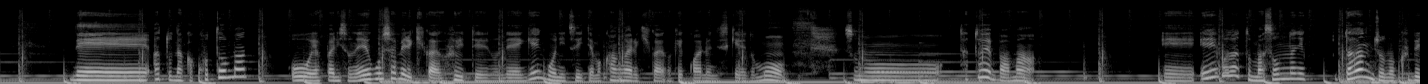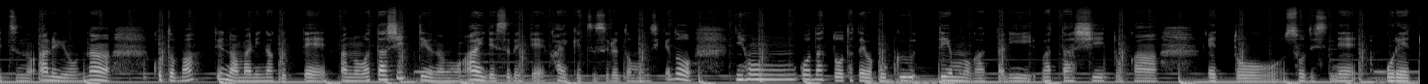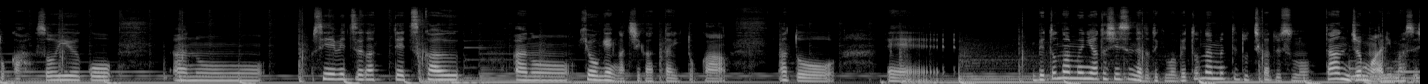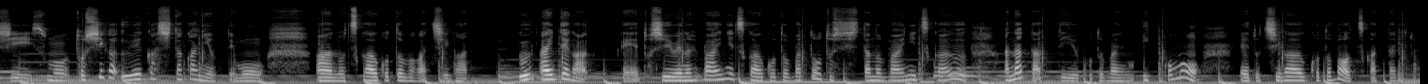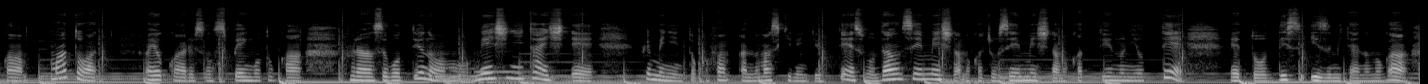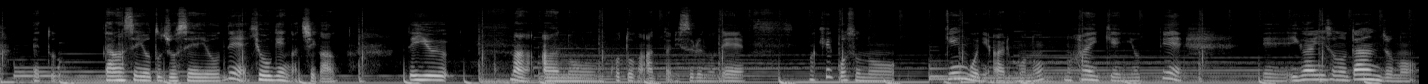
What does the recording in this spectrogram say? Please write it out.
であとなんか言葉をやっぱりその英語を喋る機会が増えているので言語についても考える機会が結構あるんですけれどもその例えばまあえー、英語だとまあそんなに男女の区別のあるような言葉っていうのはあまりなくてあの私っていうのはもう愛で全て解決すると思うんですけど日本語だと例えば僕っていうものがあったり私とかえっとそうですね俺とかそういうこうあのー、性別があって使うあのー、表現が違ったりとかあと、えーベトナムに私住んでた時もベトナムってどっちかというとその男女もありますしその年が上か下かによってもあの使う言葉が違う。相手が、えー、年上の場合に使う言葉と年下の場合に使うあなたっていう言葉にも一個も、えーと、違う言葉を使ったりとか、まあ、あとはまあ、よくあるそのスペイン語とかフランス語っていうのはもう名詞に対してフェミニンとかファあのマスキリンって言ってその男性名詞なのか女性名詞なのかっていうのによって、えっと、this is みたいなのが、えっと、男性用と女性用で表現が違うっていう、まあ、あのことがあったりするので、まあ、結構その言語にあるものの背景によって、えー、意外にその男女の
